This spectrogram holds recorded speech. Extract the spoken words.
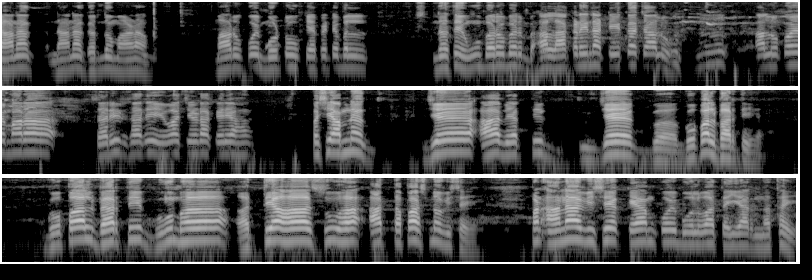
નાના નાના ઘરનો માણા હું. મારું કોઈ મોટું કેપેટેબલ નથી. હું બરાબર આ લાકડીના ટેક ચાલુ. આ લોકોએ મારા શરીર સાથે એવા ચેડા કર્યા પછી આમને જે આ વ્યક્તિ, જે ગોપાલ ભારતી હે. ગોપાલ ભારતી ગુમ હ, હત્યા હ, શું હ, આ તપાસનો વિષય પણ આના વિશે કેમ કોઈ બોલવા તૈયાર ન થઈ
